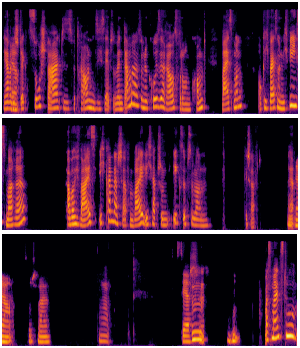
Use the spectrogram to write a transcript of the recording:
Ja, weil ja. es steckt so stark dieses Vertrauen in sich selbst. Und wenn dann mal so eine größere Herausforderung kommt, weiß man, okay, ich weiß noch nicht, wie ich es mache, aber ich weiß, ich kann das schaffen, weil ich habe schon XY geschafft. Ja, ja total. Ja. Sehr mm. schön. Was meinst du,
